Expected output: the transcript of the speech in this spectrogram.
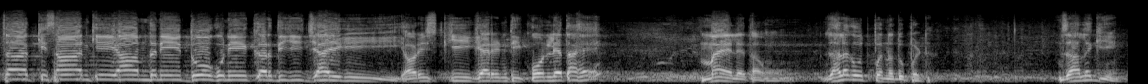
तक किसान की आमदनी दो गुनी कर दी जाएगी। और इसकी गारंटी कौन लेता है? मैं लेता हूं। झालं का उत्पन्न दुप्पट? झालं की?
